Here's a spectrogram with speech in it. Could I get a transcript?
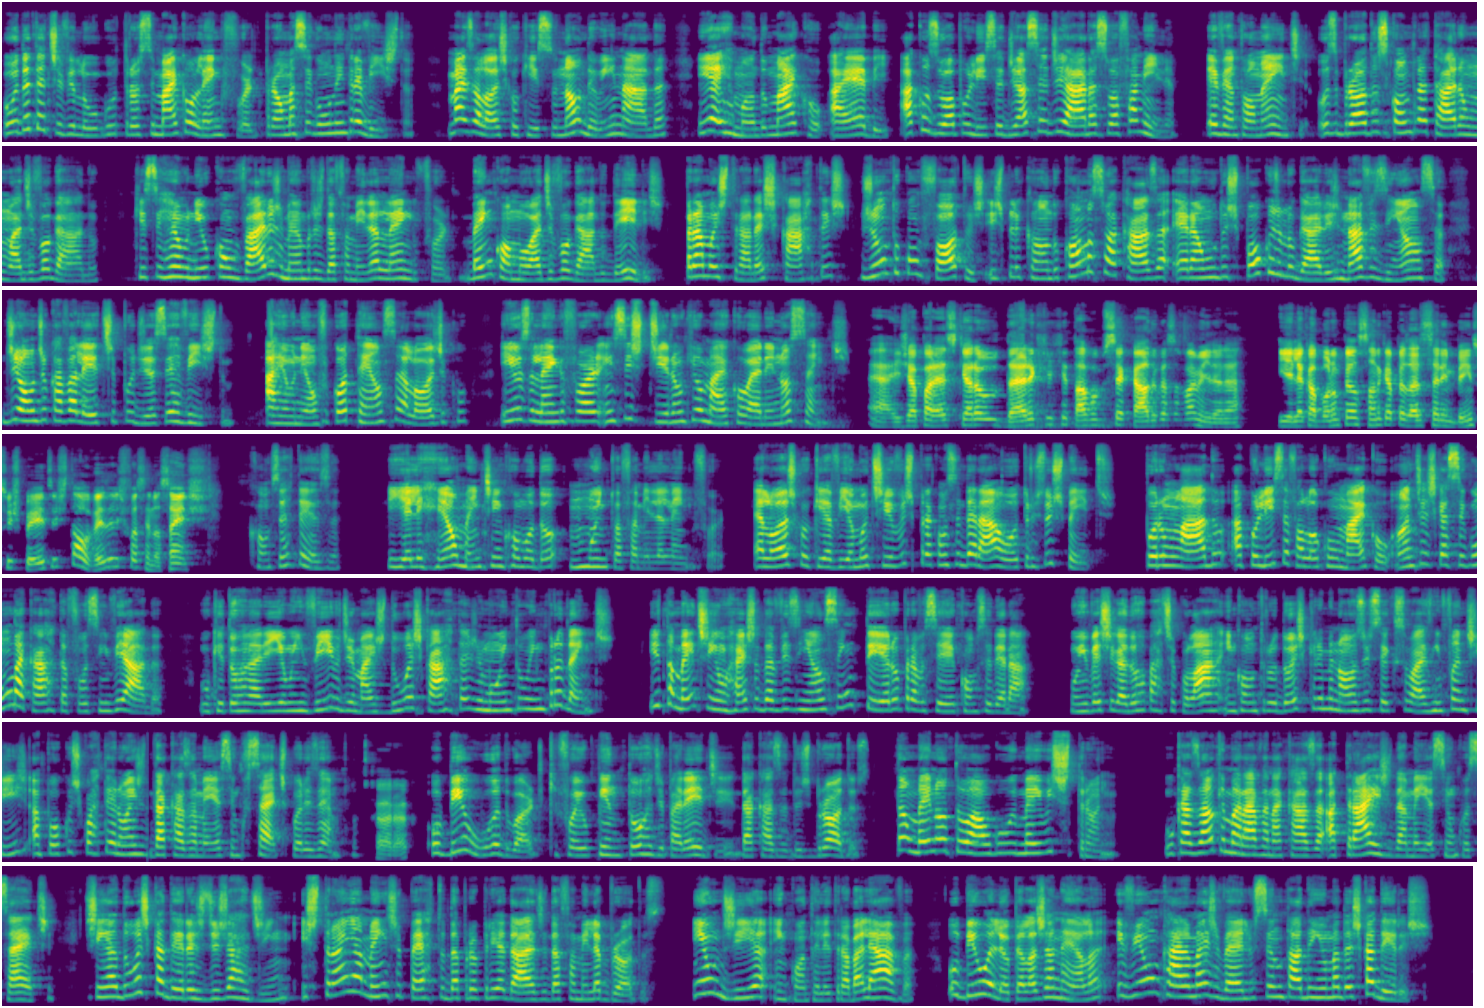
O detetive Lugo trouxe Michael Langford para uma segunda entrevista, mas é lógico que isso não deu em nada e a irmã do Michael, a Abby, acusou a polícia de assediar a sua família. Eventualmente, os Brothers contrataram um advogado, que se reuniu com vários membros da família Langford, bem como o advogado deles, para mostrar as cartas, junto com fotos explicando como sua casa era um dos poucos lugares na vizinhança de onde o cavalete podia ser visto. A reunião ficou tensa, é lógico, e os Langford insistiram que o Michael era inocente. É, aí já parece que era o Derek que estava obcecado com essa família, né? E ele acabou não pensando que, apesar de serem bem suspeitos, talvez eles fossem inocentes. Com certeza. E ele realmente incomodou muito a família Langford. É lógico que havia motivos para considerar outros suspeitos. Por um lado, a polícia falou com o Michael antes que a segunda carta fosse enviada, o que tornaria o envio de mais duas cartas muito imprudente. E também tinha o resto da vizinhança inteiro para você considerar. O investigador particular encontrou dois criminosos sexuais infantis a poucos quarteirões da Casa 657, por exemplo. Caraca. O Bill Woodward, que foi o pintor de parede da casa dos Brothers, também notou algo meio estranho. O casal que morava na casa atrás da 657 tinha duas cadeiras de jardim estranhamente perto da propriedade da família Brothers. E um dia, enquanto ele trabalhava, o Bill olhou pela janela e viu um cara mais velho sentado em uma das cadeiras.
